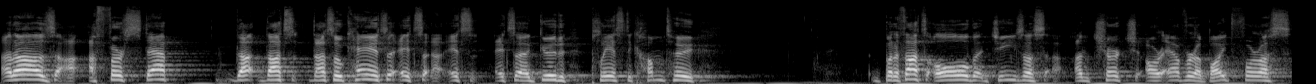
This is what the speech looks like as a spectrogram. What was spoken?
And as a first step, that, that's, that's okay. It's, it's, it's, it's a good place to come to. But if that's all that Jesus and church are ever about for us,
